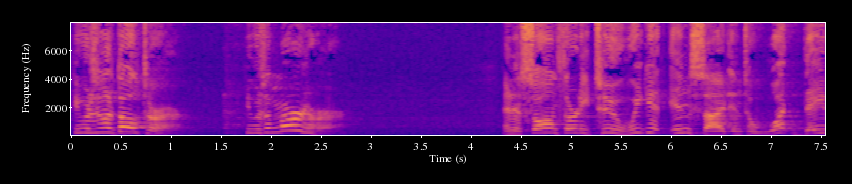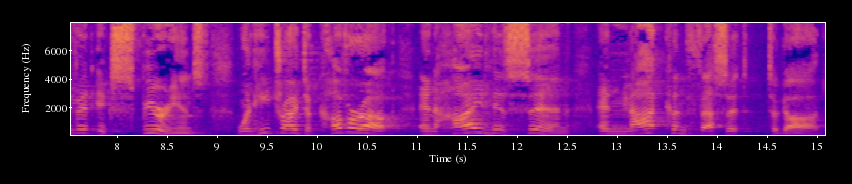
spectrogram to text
he was an adulterer, he was a murderer. And in Psalm 32, we get insight into what David experienced when he tried to cover up and hide his sin and not confess it to God.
